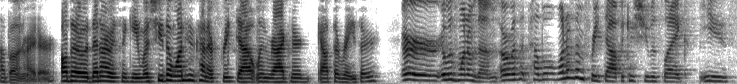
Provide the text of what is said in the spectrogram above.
a bone rider. Although then I was thinking, was she the one who kind of freaked out when Ragnar got the razor? Or it was one of them, or was it Pebble? One of them freaked out because she was like, "He's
